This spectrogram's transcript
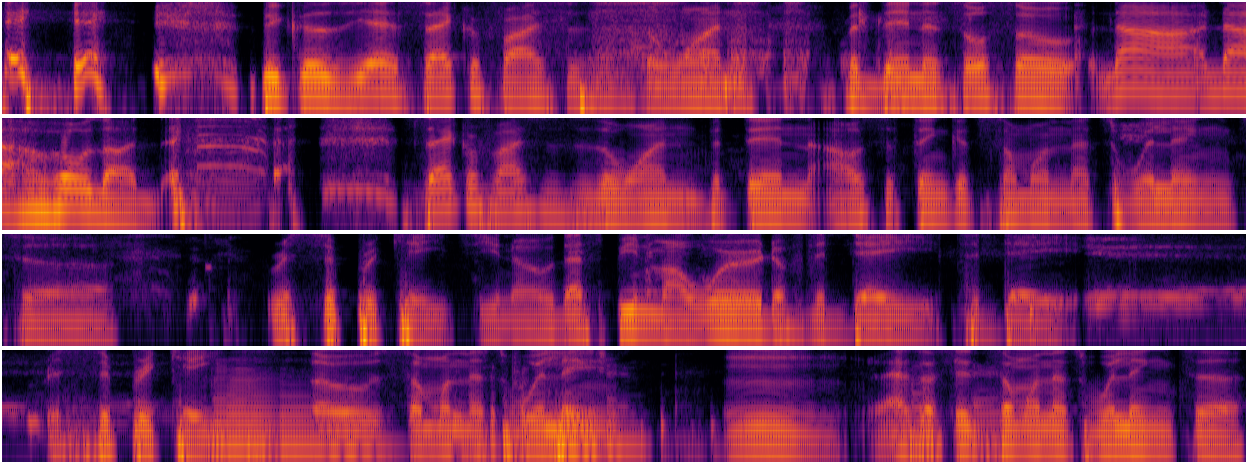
because yeah, sacrifices is the one, but then it's also nah, nah, hold on. sacrifices is the one, but then I also think it's someone that's willing to reciprocate, you know. That's been my word of the day today Yeah. reciprocate. So someone that's willing, mm, as I said, someone that's willing to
